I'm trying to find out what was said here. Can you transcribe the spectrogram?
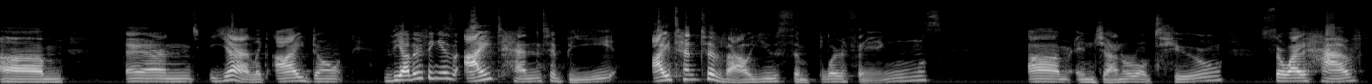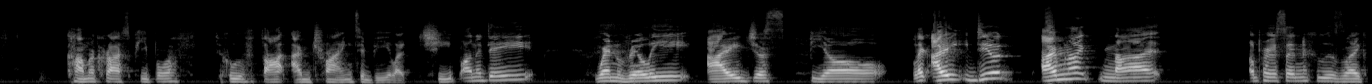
Um, and yeah, like I don't. The other thing is, I tend to be, I tend to value simpler things um, in general too. So I have come across people who've thought I'm trying to be like cheap on a date when really I just feel like I do I'm like not a person who's like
